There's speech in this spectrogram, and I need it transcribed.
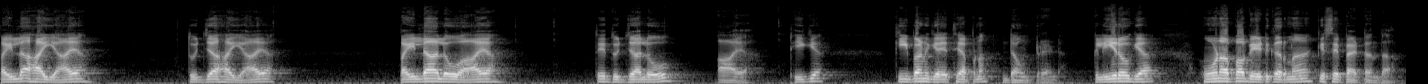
ਪਹਿਲਾ ਹਾਈ ਆ ਦੂਜਾ ਹਾਈ ਆ ਪਹਿਲਾ ਲੋ ਆ ਆ ਤੇ ਦੂਜਾ ਲੋ ਆਇਆ, ਠੀਕ ਹੈ। ਕੀ ਬਣ ਗਿਆ ਇੱਥੇ ਆਪਣਾ? ਡਾਊਨ ਟ੍ਰੈਂਡ ਕਲੀਅਰ ਹੋ ਗਿਆ। ਹੁਣ ਆਪਾਂ ਵੇਟ ਕਰਨਾ ਕਿਸੇ ਪੈਟਰਨ ਦਾ।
